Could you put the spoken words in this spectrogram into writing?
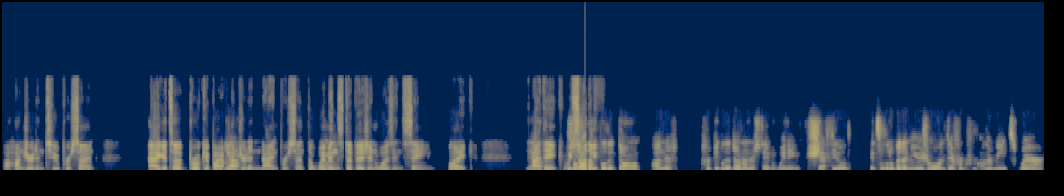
102%. Agata broke it by Yeah. 109%. The No. women's division was insane. Like, yeah. I think we So saw for the, people that don't under for people that don't understand winning Sheffield, it's a little bit unusual and different from other meets where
